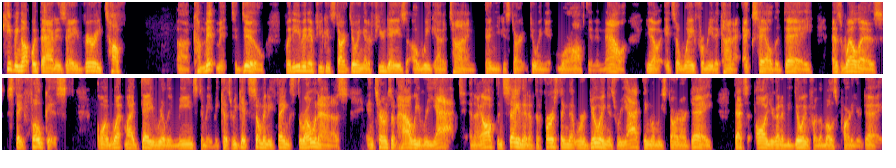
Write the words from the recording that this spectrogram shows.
keeping up with that is a very tough uh, commitment to do. But even if you can start doing it a few days a week at a time then you can start doing it more often. And now you know it's a way for me to kind of exhale the day as well as stay focused on what my day really means to me because we get so many things thrown at us in terms of how we react. And I often say that if the first thing that we're doing is reacting when we start our day, that's all you're going to be doing for the most part of your day.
